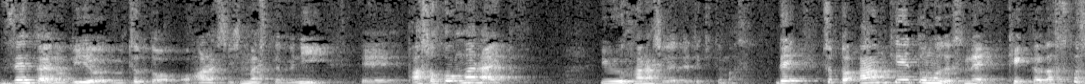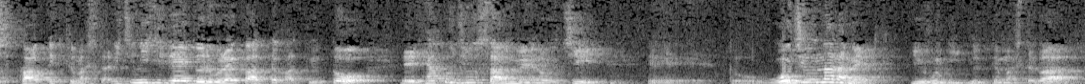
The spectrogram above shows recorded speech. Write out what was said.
ー、前回のビデオでもちょっとお話ししましたように、えー、パソコンがないと。いう話が出てきてます。でちょっとアンケートのですね結果が少し変わってきてました。1日でどれぐらい変わったかというと113名のうち、えー、と57名というふうに言ってましたが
